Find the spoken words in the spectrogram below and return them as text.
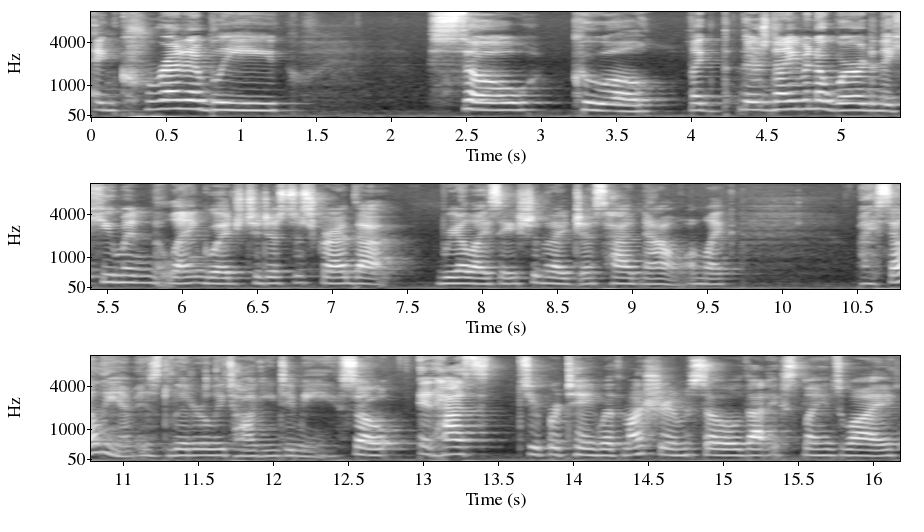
incredibly so cool. Like, there's not even a word in the human language to just describe that realization that I just had now. I'm like, mycelium is literally talking to me. So it has to pertain with mushrooms. So that explains why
